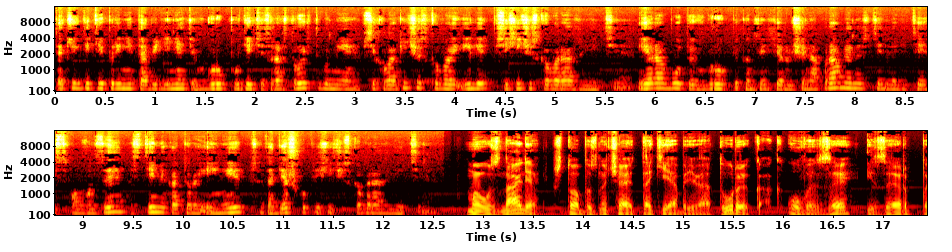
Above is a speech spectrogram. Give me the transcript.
Таких детей принято объединять в группу дети с расстройствами психологического или психического психического развития. Я работаю в группе компенсирующей направленности для детей с ОВЗ, с теми, которые имеют задержку психического развития. Мы узнали, что обозначают такие аббревиатуры, как ОВЗ и ЗРП.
